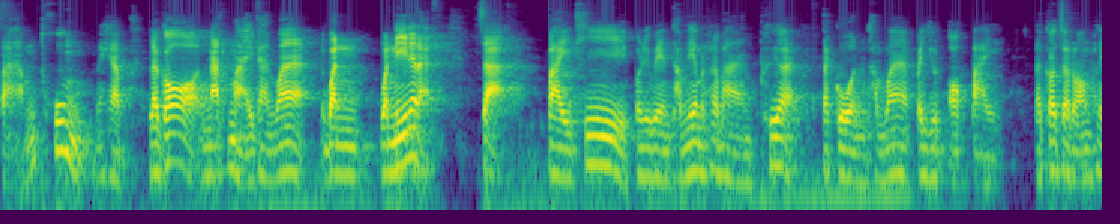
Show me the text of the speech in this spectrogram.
สามทุ่มนะครับ แล้วก็นัดหมายกันว่าวันวันนี้เนี่ยแหละจะไปที่บริเวณทำเนียบรัฐบาล เพื่อตะโกนคำว่าประยุทธ์ออกไป แล้วก็จะร้องเพล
